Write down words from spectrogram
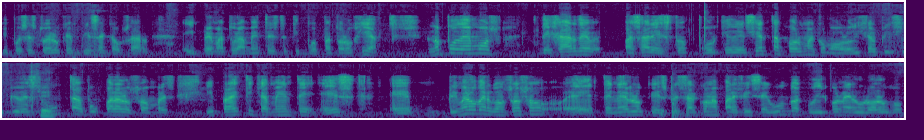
y pues esto es lo que empieza a causar y prematuramente este tipo de patología. No podemos dejar de pasar esto, porque de cierta forma, como lo dije al principio, es un tabú para los hombres y prácticamente es, eh, primero, vergonzoso eh, tenerlo que expresar con la pareja y segundo, acudir con el urólogo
